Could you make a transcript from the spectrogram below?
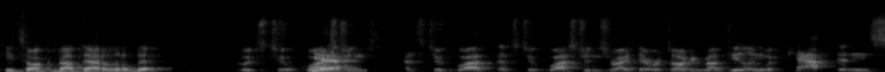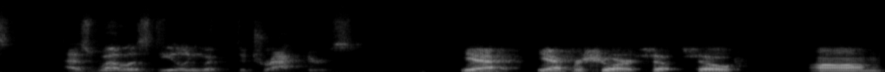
can you talk about that a little bit it's two questions. Yeah. That's two that's two questions right there. We're talking about dealing with captains as well as dealing with detractors. Yeah, yeah, for sure. So so um,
